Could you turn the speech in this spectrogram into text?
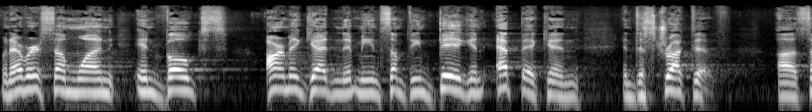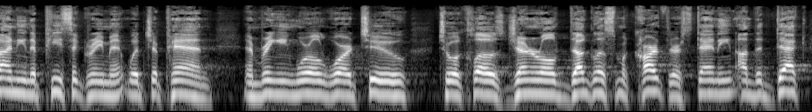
Whenever someone invokes Armageddon, it means something big and epic and, and destructive. Uh, signing a peace agreement with Japan and bringing World War II to a close. General Douglas MacArthur, standing on the deck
